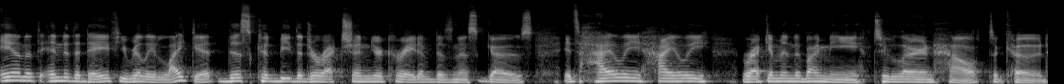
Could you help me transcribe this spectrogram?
And at the end of the day, if you really like it, this could be the direction your creative business goes. It's highly, highly recommended by me to learn how to code.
